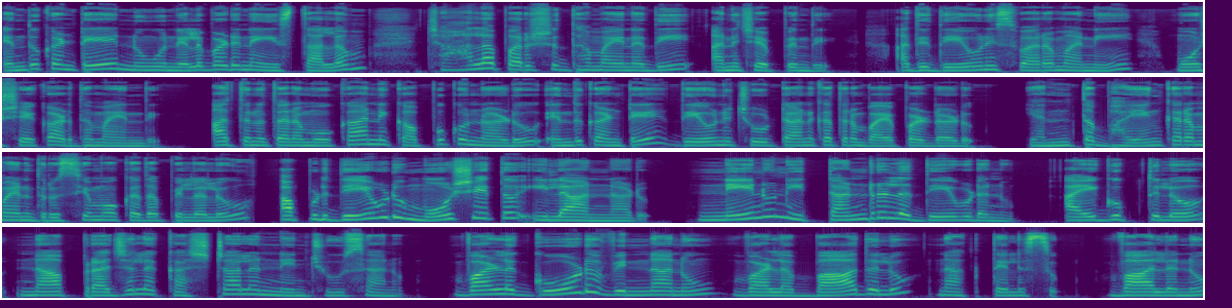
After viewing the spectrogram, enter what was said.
ఎందుకంటే నువ్వు నిలబడిన ఈ స్థలం చాలా పరిశుద్ధమైనది అని చెప్పింది. అది దేవుని స్వరం అని మోషేకు అర్థమైంది. అతను తన ముఖాన్ని కప్పుకున్నాడు. ఎందుకంటే దేవుని చూడ్డానికి అతను భయపడ్డాడు. ఎంత భయంకరమైన దృశ్యమో కదా పిల్లలు. అప్పుడు దేవుడు మోషేతో ఇలా అన్నాడు. నేను నీ తండ్రుల దేవుడను. ఐగుప్తులో నా ప్రజల కష్టాలను నేను చూశాను. వాళ్ళ గోడు విన్నాను. వాళ్ళ బాధలు నాకు తెలుసు. వాళ్ళను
